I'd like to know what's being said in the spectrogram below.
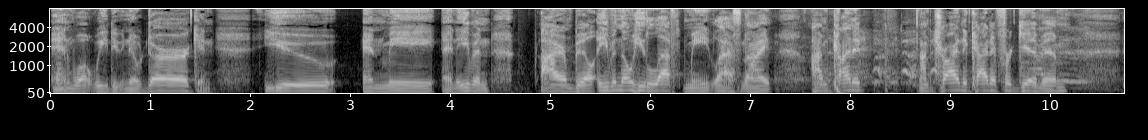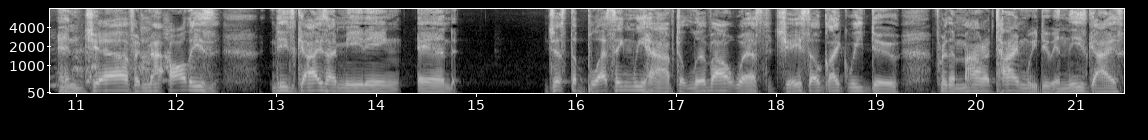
and what we do. You know, Dirk and you and me and even Iron Bill, even though he left me last night, I'm kind of, I'm trying to kind of forgive him. And Jeff and Matt, all these, these guys I'm meeting and just the blessing we have to live out west, to chase elk like we do for the amount of time we do. And these guys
